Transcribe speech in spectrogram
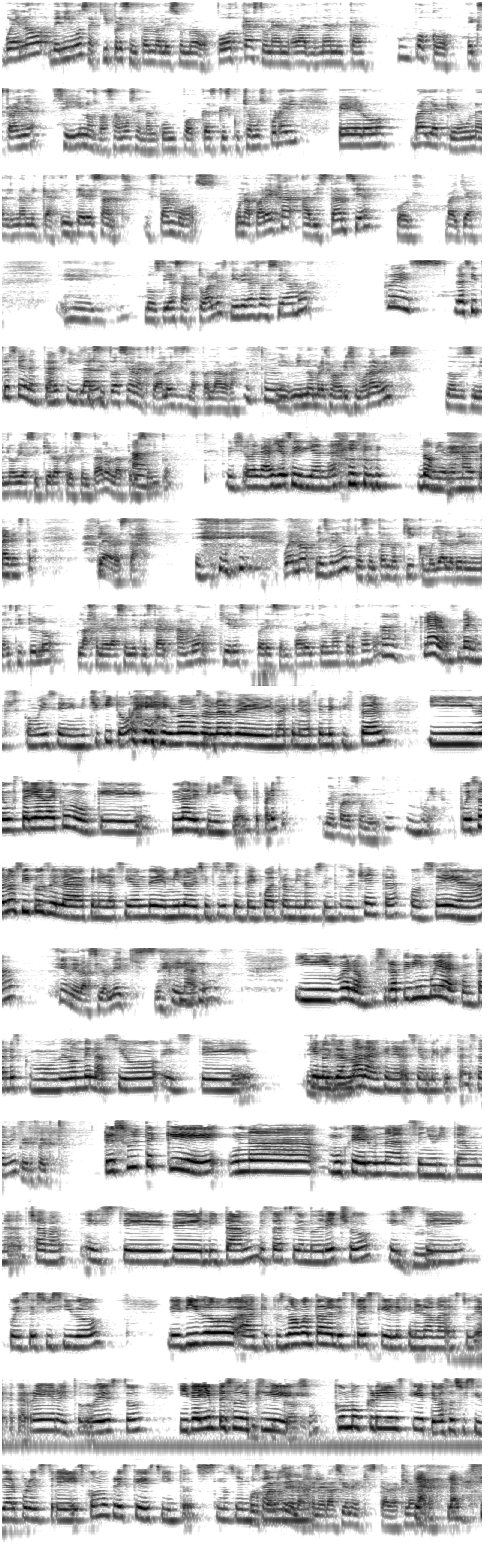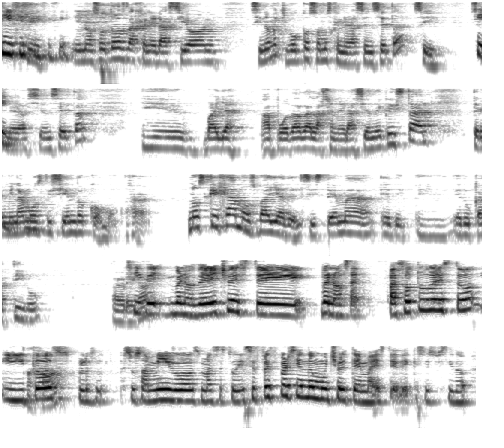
Bueno, venimos aquí presentándoles un nuevo podcast, una nueva dinámica un poco extraña. Sí, nos basamos en algún podcast que escuchamos por ahí, pero vaya que una dinámica interesante. Estamos una pareja a distancia por, vaya, los días actuales, dirías así, amor. Pues la situación actual, sí. La situación actual, esa es la palabra. Eh, mi nombre es Mauricio Morales. No sé si mi novia se quiera presentar o la ah, presento. pues hola, yo soy Diana. novia de no, claro está. Claro está. bueno, les venimos presentando aquí, como ya lo vieron en el título, la generación de cristal. Amor, ¿quieres presentar el tema, por favor? Ah, claro. Bueno, pues como dice mi chiquito, vamos a hablar de la generación de cristal y me gustaría dar como que una definición, ¿te parece? Me parece muy bien. Bueno, pues son los hijos de la generación de 1964 a 1980, o sea... Generación X. Claro. Y bueno, pues rapidín voy a contarles como de dónde nació este que nos llamaran generación de cristal, ¿sabes? Perfecto. Resulta que una mujer, una señorita, una chava, este, del ITAM, estaba estudiando Derecho, este, pues se suicidó debido a que pues no aguantaba el estrés que le generaba estudiar la carrera y todo esto. Y de ahí empezó de ¿Este que, ¿cómo crees que te vas a suicidar por estrés? ¿Cómo crees que esto? Entonces nos Por parte de la generación X, cada claro. Claro, claro, sí sí, sí, sí, sí, Y nosotros la generación si no me equivoco, somos generación Z, sí, generación Z, eh, vaya, apodada la generación de cristal, terminamos diciendo como, o sea, nos quejamos, vaya, del sistema eh, educativo. Sí, bueno, de hecho, este, bueno, o sea, pasó todo esto y todos sus amigos, más estudiantes, se fue esparciendo mucho el tema este de que se suicidó.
